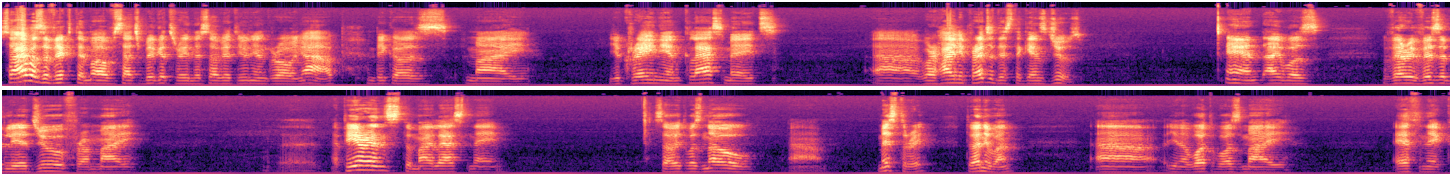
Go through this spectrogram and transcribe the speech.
So I was a victim of such bigotry in the Soviet Union growing up because my Ukrainian classmates uh, were highly prejudiced against Jews. And I was very visibly a Jew from my uh, appearance to my last name. So it was no uh, mystery to anyone, uh, you know, what was my ethnic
